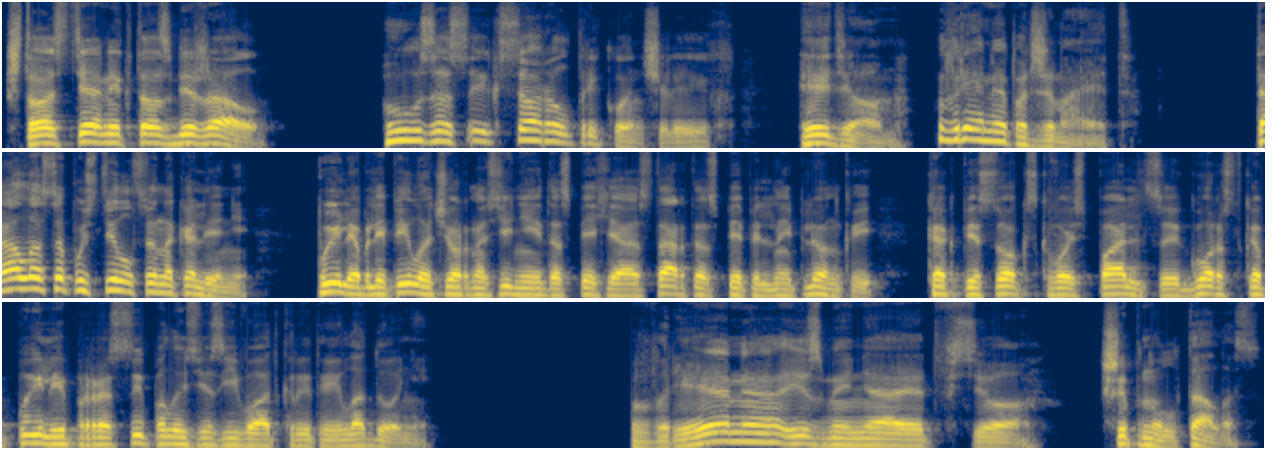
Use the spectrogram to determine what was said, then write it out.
«Что с теми, кто сбежал?» Узас и Ксарл прикончили их. Идем. Время поджимает». Талос опустился на колени. Пыль облепила черно-синие доспехи Астарта с пепельной пленкой. Как песок сквозь пальцы, горстка пыли просыпалась из его открытой ладони. «Время изменяет все», — шепнул Талос.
